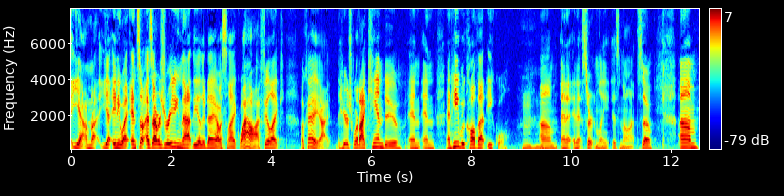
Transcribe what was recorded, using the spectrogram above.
yeah i'm not yeah anyway and so as i was reading that the other day i was like wow i feel like okay I, here's what i can do and and and he would call that equal um and it, and it certainly is not so um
